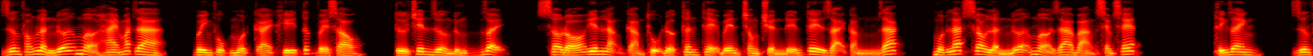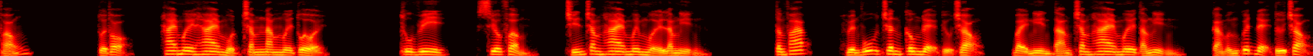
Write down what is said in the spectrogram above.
dương phóng lần nữa mở hai mắt ra, bình phục một cái khí tức về sau, từ trên giường đứng dậy sau đó yên lặng cảm thụ được thân thể bên trong truyền đến tê dại cảm giác, một lát sau lần nữa mở ra bảng xem xét. Thính danh, dương phóng. Tuổi thọ, hai mươi hai, một trăm năm mươi tuổi. Thu vi, siêu phẩm, chín trăm hai mươi mười lăm nghìn. Tâm pháp, huyền vũ chân công đệ cựu trọng, bảy nghìn tám trăm hai mươi tám nghìn. Cảm ứng quyết đệ tứ trọng,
